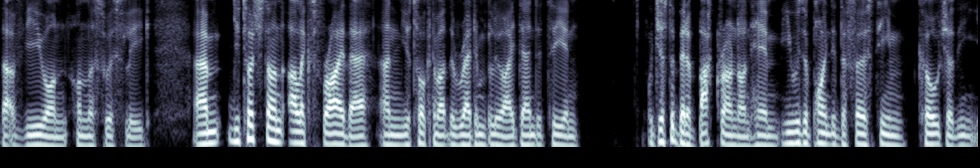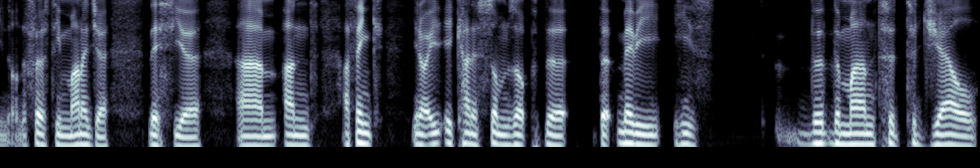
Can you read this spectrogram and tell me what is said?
that view on on the Swiss league. Um, you touched on Alex Frei there, and you're talking about the red and blue identity and with just a bit of background on him, he was appointed the first team coach or the you know the first team manager this year, um, and I think you know it, it kind of sums up that that maybe he's the the man to to gel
